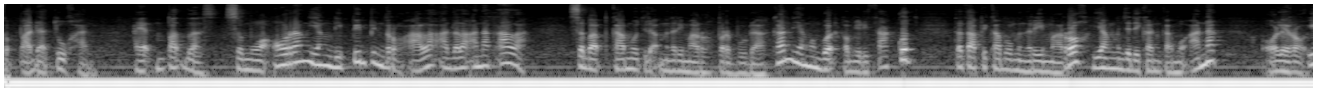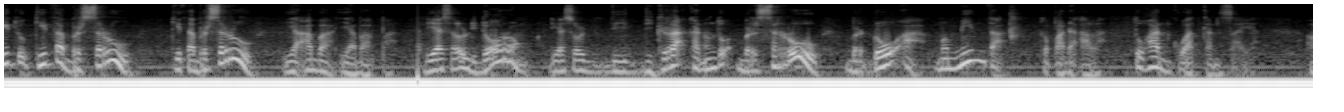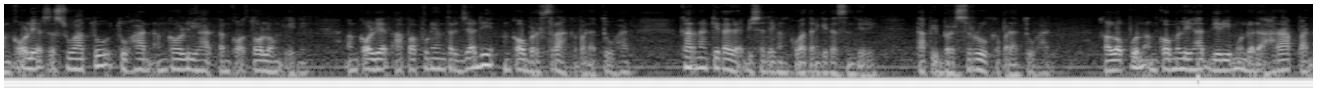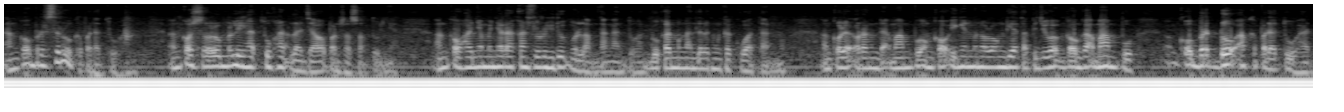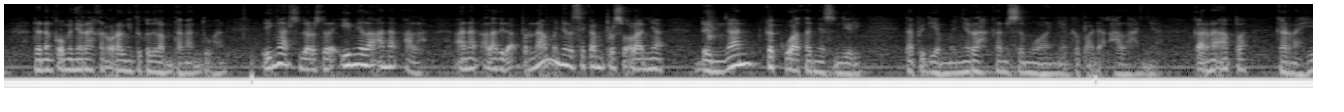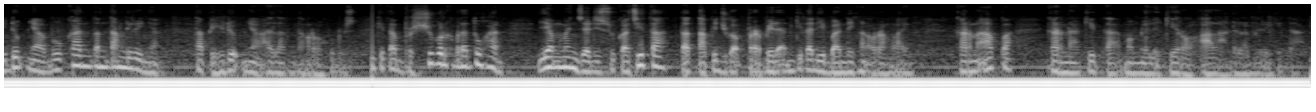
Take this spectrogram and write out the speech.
kepada Tuhan ayat 14. Semua orang yang dipimpin roh Allah adalah anak Allah. Sebab kamu tidak menerima roh perbudakan yang membuat kamu jadi takut, tetapi kamu menerima roh yang menjadikan kamu anak. Oleh roh itu kita berseru, kita berseru, ya Abah, ya Bapa. Dia selalu didorong, dia selalu di, digerakkan untuk berseru, berdoa, meminta kepada Allah. Tuhan kuatkan saya. Engkau lihat sesuatu, Tuhan engkau lihat, engkau tolong ini. Engkau lihat apa pun yang terjadi, engkau berserah kepada Tuhan. Karena kita tidak bisa dengan kekuatan kita sendiri, tapi berseru kepada Tuhan. Kalaupun engkau melihat dirimu tidak ada harapan, engkau berseru kepada Tuhan. Engkau selalu melihat Tuhan adalah jawaban satu-satunya. Engkau hanya menyerahkan seluruh hidupmu dalam tangan Tuhan, bukan mengandalkan kekuatanmu. Engkau lihat orang tidak mampu, engkau ingin menolong dia, tapi juga engkau nggak mampu. Engkau berdoa kepada Tuhan, dan engkau menyerahkan orang itu ke dalam tangan Tuhan. Ingat saudara-saudara, inilah anak Allah. Anak Allah tidak pernah menyelesaikan persoalannya dengan kekuatannya sendiri, tapi dia menyerahkan semuanya kepada Allahnya. Karena apa? Karena hidupnya bukan tentang dirinya, tapi hidupnya adalah tentang Roh Kudus. Kita bersyukur kepada Tuhan yang menjadi sukacita, tetapi juga perbedaan kita dibandingkan orang lain. Karena apa? Karena kita memiliki Roh Allah dalam diri kita.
